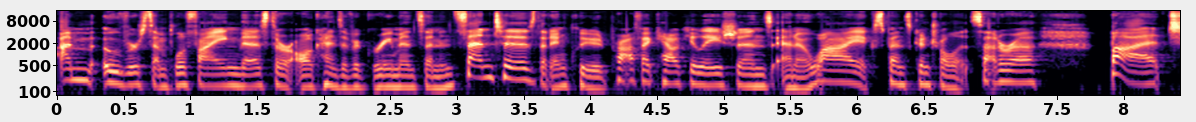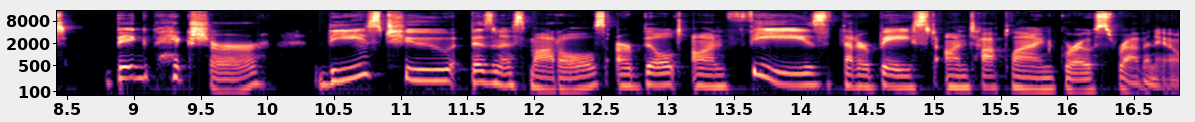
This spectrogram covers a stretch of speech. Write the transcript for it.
I'm oversimplifying this. There are all kinds of agreements and incentives that include profit calculations, NOI, expense control, etc. But big picture, these two business models are built on fees that are based on top line gross revenue.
